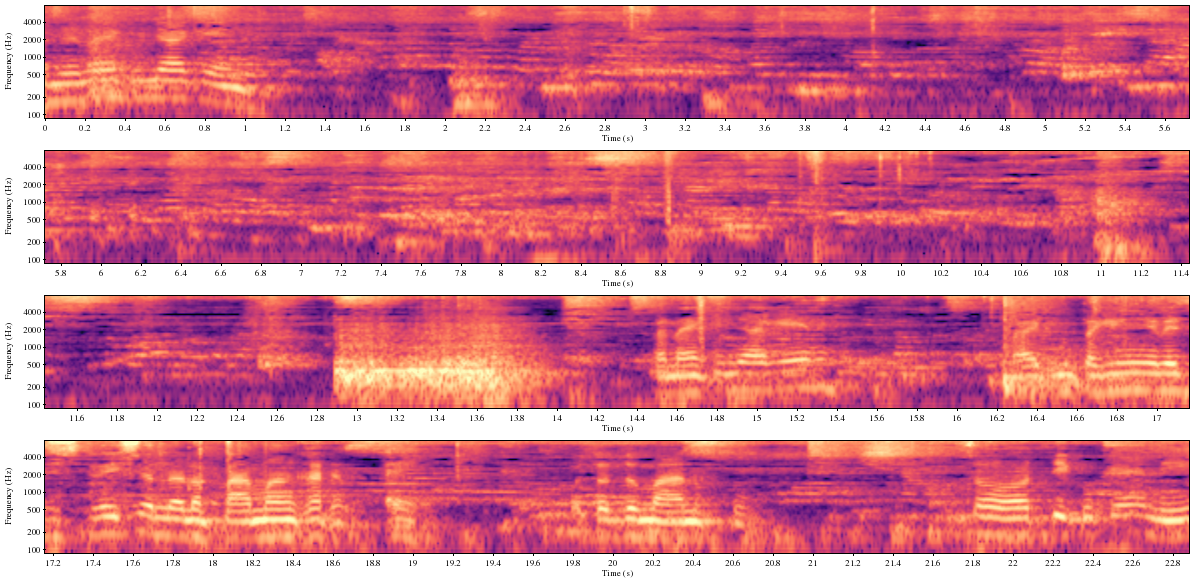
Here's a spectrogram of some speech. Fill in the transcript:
Na? Panay kunya kin. May kung taging registration na lang pamang ka. Ay, ito dumano po. So, ti ko kani.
